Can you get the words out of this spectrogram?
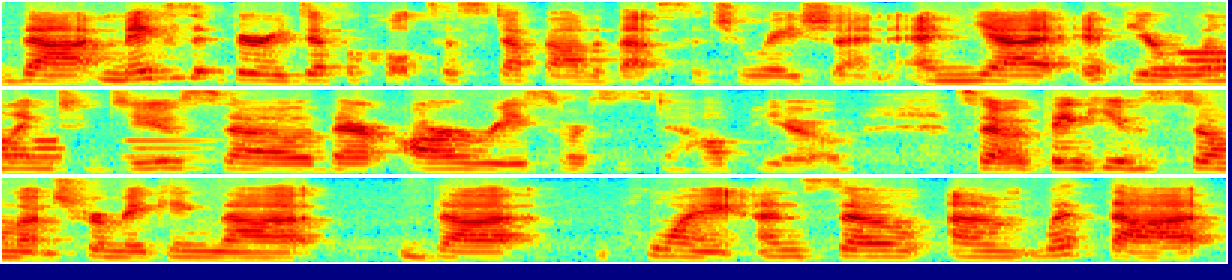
that makes it very difficult to step out of that situation. And yet, if you're willing to do so, there are resources to help you. So thank you so much for making that that point. And so um, with that,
